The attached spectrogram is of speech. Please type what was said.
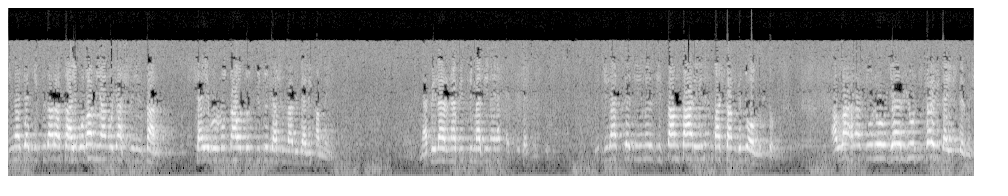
binecek iktidara sahip olamayan o yaşlı insan, şeyi burnunda 30 küsür yaşında bir delikanlıydı. Nebiler Nebisi Medine'ye teşrif etmiştir. Hicret dediğimiz İslam tarihinin başlangıcı olmuştur. Allah Resulü yer yurt köy değiştirmiş.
